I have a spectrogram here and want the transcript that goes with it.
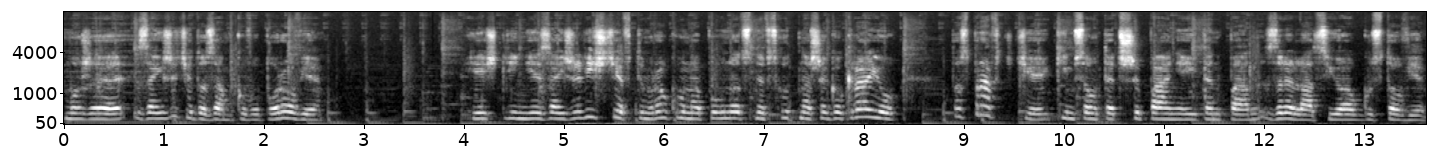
Może zajrzycie do zamku w Oporowie. Jeśli nie zajrzeliście w tym roku na północny wschód naszego kraju, to sprawdźcie, kim są te trzy panie i ten pan z relacji o Augustowie.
